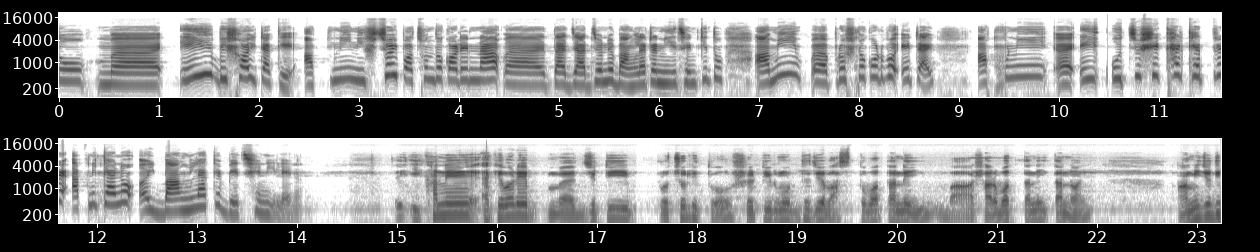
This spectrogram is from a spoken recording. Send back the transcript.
তো এই বিষয়টাকে আপনি নিশ্চয়ই পছন্দ করেন না তা যার জন্য বাংলাটা নিয়েছেন। কিন্তু আমি প্রশ্ন করব এটাই, আপনি এই উচ্চশিক্ষার ক্ষেত্রে আপনি কেন ওই বাংলাকে বেছে নিলেন? এখানে একেবারে যেটি প্রচলিত, সেটির মধ্যে যে বাস্তবতা নেই বা সারবত্তা নেই তা নয়। আমি যদি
